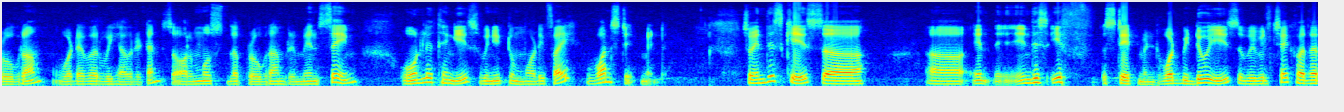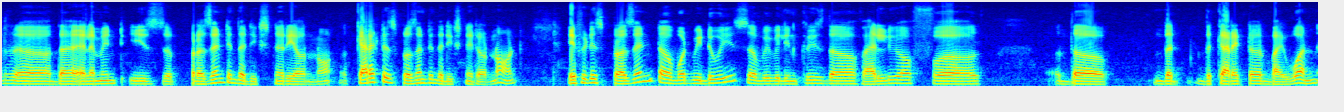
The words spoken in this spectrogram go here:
program whatever we have written. So almost the program remains same. Only thing is we need to modify one statement. So in this case uh, uh, in in this if statement what we do is we will check whether uh, the element is present in the dictionary or not character is present in the dictionary or not. If it is present uh, what we do is uh, we will increase the value of uh, the the the character by 1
